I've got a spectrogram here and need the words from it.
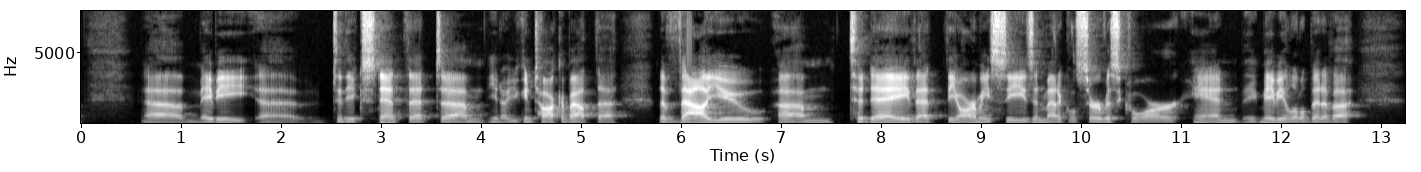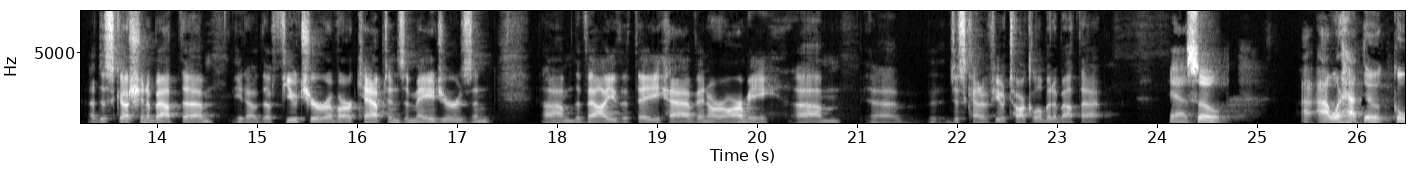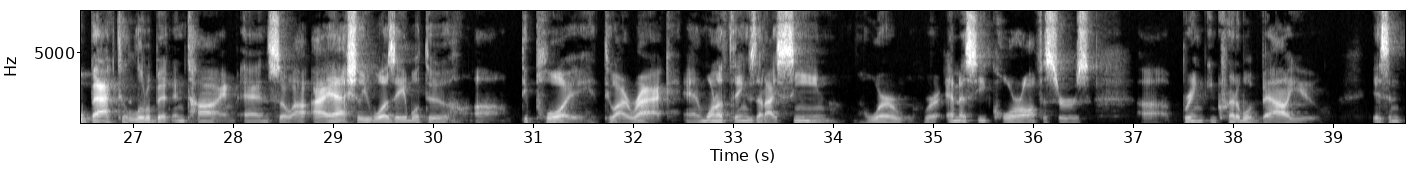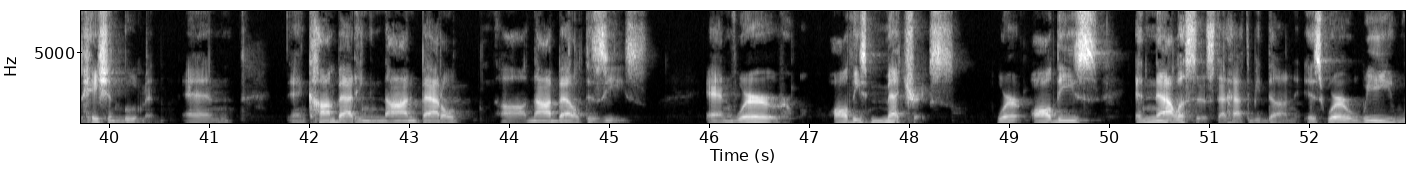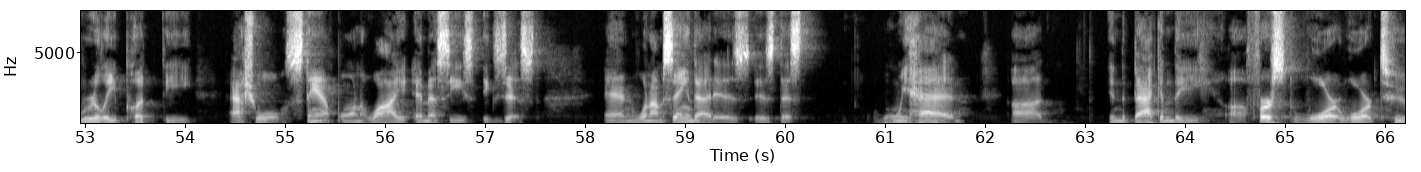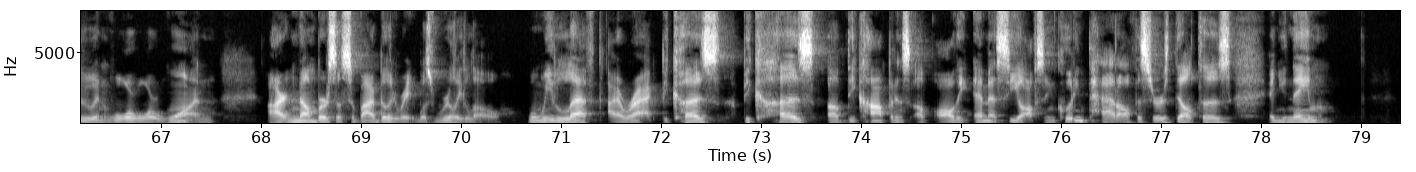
uh, maybe uh, to the extent that um, you know you can talk about the the value um, today that the Army sees in Medical Service Corps, and maybe a little bit of a, a discussion about the you know the future of our captains and majors and um, the value that they have in our Army. Um, uh, just kind of if you would talk a little bit about that. Yeah, so I, would have to go back to a little bit in time, and so I, actually was able to uh, deploy to Iraq, and one of the things that I seen where where MSC Corps officers uh, bring incredible value is in patient movement and and combating non-battle uh, non-battle disease, and where all these metrics, where all these analysis that have to be done is where we really put the actual stamp on why MSCs exist. And what I'm saying that is is this when we had uh, in the back in the uh, first war, War Two, and World War One, our numbers of survivability rate was really low. When we left Iraq, because because of the competence of all the MSC officers, including PAD officers, deltas, and you name them,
